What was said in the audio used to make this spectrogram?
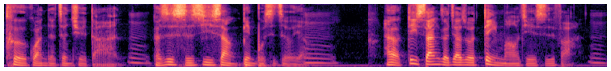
客观的正确答案，嗯，可是实际上并不是这样，嗯。还有第三个叫做定锚结思法，嗯，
